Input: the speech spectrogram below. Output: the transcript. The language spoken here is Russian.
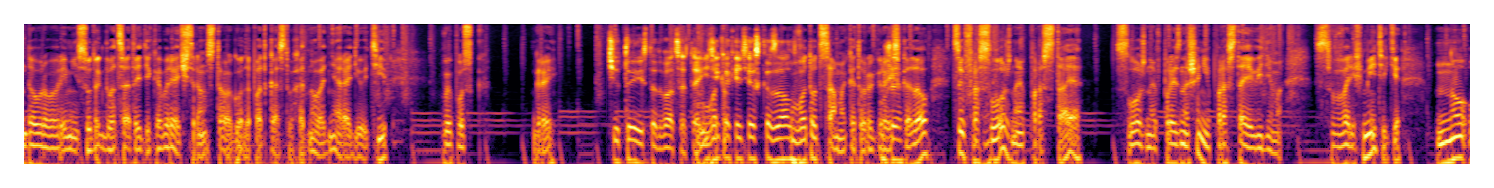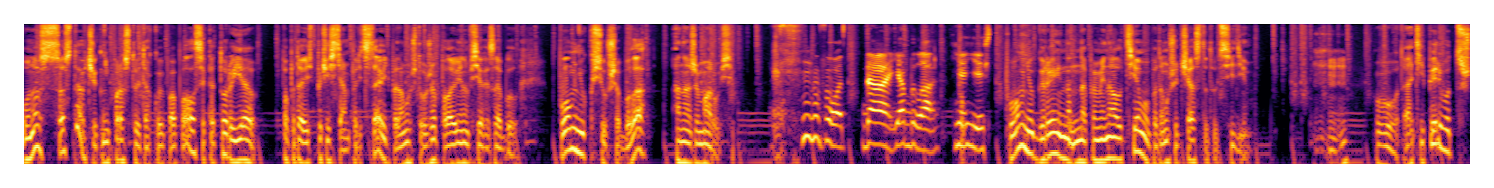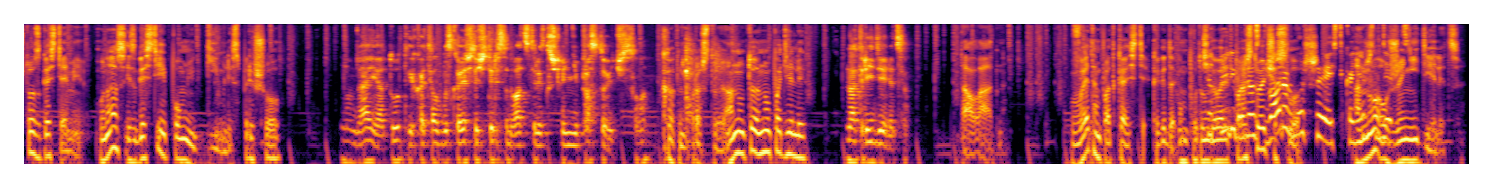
Доброго времени суток, 20 декабря 2014 года, подкаст выходного дня Радио Ти, выпуск Грей. 423, Вот как я тебе сказал. Вот тот самый, который Грей Уже? сказал. Цифра сложная, простая, сложная в произношении, простая, видимо, в арифметике. Но у нас составчик непростой такой попался, который я попытаюсь по частям представить, потому что уже половину всех забыл. Помню, Ксюша была, она же Маруся. Вот, да, я была, я есть. Помню, Грей напоминал тему, потому что часто тут сидим. Вот. А теперь вот что с гостями? У нас из гостей, помню, Гимлис пришел. Ну да, я тут и хотел бы сказать, что 423, к сожалению, непростое число. Как непростое. А ну-то, ну подели. На 3 делится. Да ладно. В этом подкасте, когда он потом говорит простое число, равно шесть, конечно. оно делится. уже не делится.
